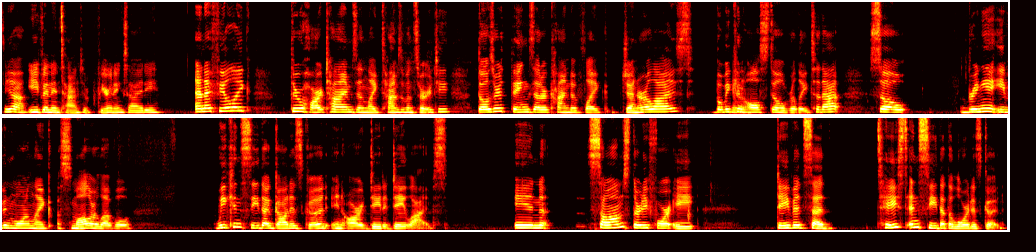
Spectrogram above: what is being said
Yeah. Even in times of fear and anxiety. And I feel like through hard times and like times of uncertainty, those are things that are kind of like generalized, but we can all still relate to that. So, bringing it even more on like a smaller level, we can see that God is good in our day to day lives. In Psalms 34 8, David said, Taste and see that the Lord is good.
